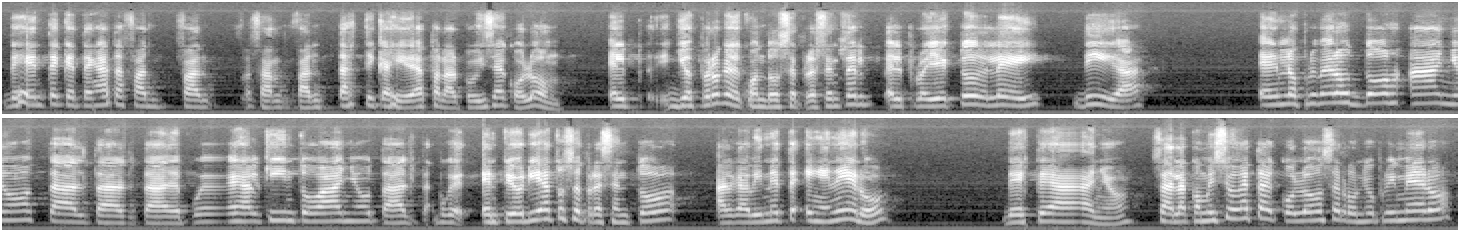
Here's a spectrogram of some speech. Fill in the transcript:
de gente que tenga estas fantásticas ideas para la provincia de Colón. El, yo espero que cuando se presente el proyecto de ley diga en los primeros dos años, tal, tal, tal, después al quinto año, tal, tal. Porque en teoría esto se presentó al gabinete en enero de este año. O sea, la comisión esta de Colón se reunió primero,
